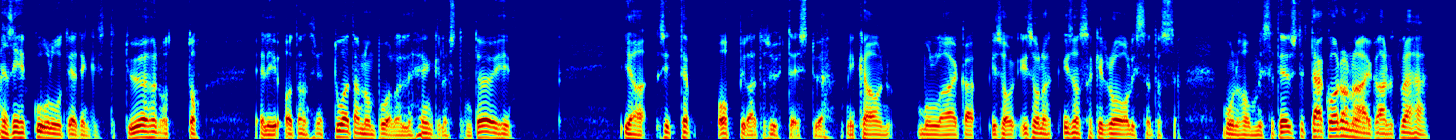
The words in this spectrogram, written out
Ja siihen kuuluu tietenkin sitten työhönotto, eli otan sinne tuotannon puolelle henkilöstön töihin ja sitten oppilaitosyhteistyö, mikä on mulla aika iso, isona, isossakin roolissa tuossa mun hommissa. Tietysti tämä korona-aika on nyt vähän,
